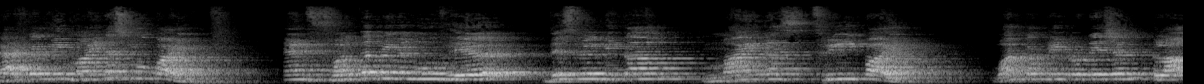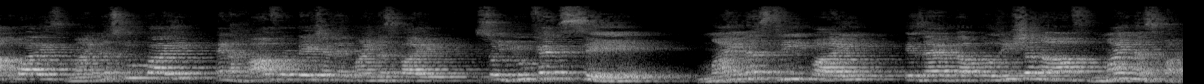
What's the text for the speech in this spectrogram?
that will be minus 2 pi. And further we will move here, this will become minus 3 pi. One complete rotation clockwise minus 2 pi and half rotation is minus pi. So you can say minus 3 pi is at the position of minus pi.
